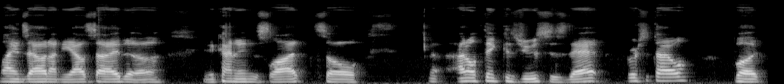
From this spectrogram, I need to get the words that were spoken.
lines out on the outside, you know, kind of in the slot. So I don't think Juice is that versatile, but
